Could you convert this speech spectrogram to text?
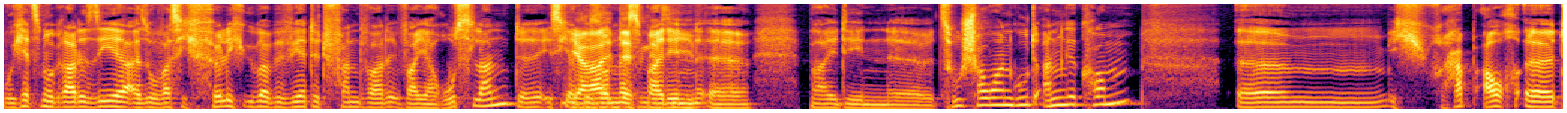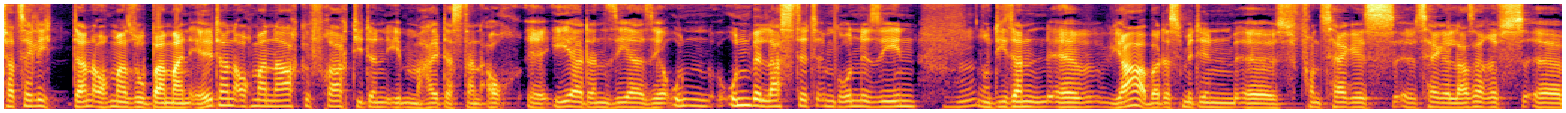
wo ich jetzt nur gerade sehe, also was ich völlig überbewertet fand, war, war ja Russland. Äh, ist ja, ja besonders definitiv. bei den, äh, bei den äh, Zuschauern gut angekommen. Ähm, ich habe auch äh, tatsächlich dann auch mal so bei meinen Eltern auch mal nachgefragt, die dann eben halt das dann auch äh, eher dann sehr, sehr un unbelastet im Grunde sehen. Mhm. Und die dann, äh, ja, aber das mit dem äh, von Sergejs, äh, Sergej Lazarevs äh,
